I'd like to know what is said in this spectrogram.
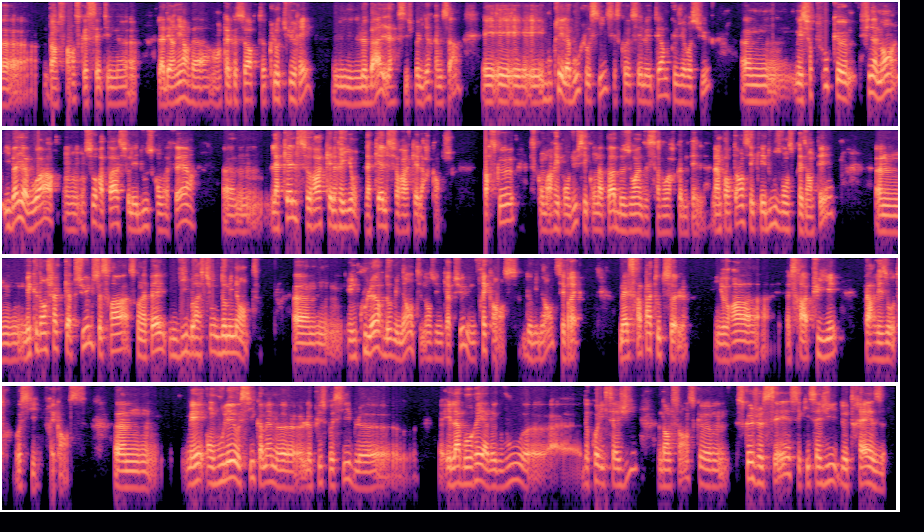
euh, dans le sens que c'est une. La dernière va en quelque sorte clôturer le bal, si je peux le dire comme ça, et, boucler la boucle aussi, c'est ce que c'est le terme que j'ai reçu. Euh, mais surtout que finalement, il va y avoir, on ne saura pas sur les douze qu'on va faire, laquelle sera quel rayon, laquelle sera quel archange. Parce que ce qu'on m'a répondu, c'est qu'on n'a pas besoin de savoir comme tel. L'important, c'est que les douze vont se présenter, euh, mais que dans chaque capsule, ce sera ce qu'on appelle une vibration dominante. Euh, une couleur dominante dans une capsule, une fréquence dominante, c'est vrai, mais elle ne sera pas toute seule. Il y aura, elle sera appuyée par les autres aussi, fréquences. Euh, mais on voulait aussi quand même le plus possible élaborer avec vous euh, de quoi il s'agit, dans le sens que ce que je sais, c'est qu'il s'agit de 13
